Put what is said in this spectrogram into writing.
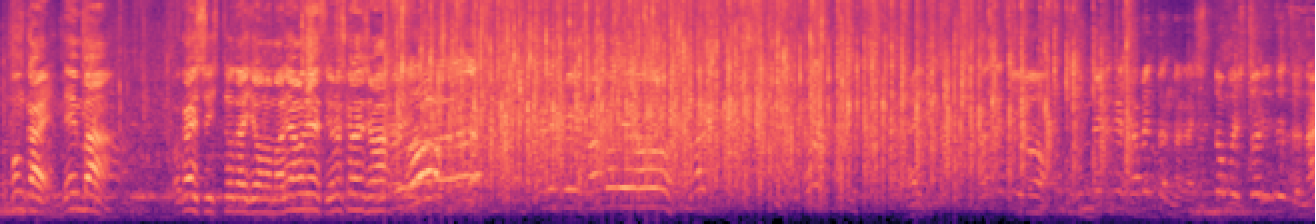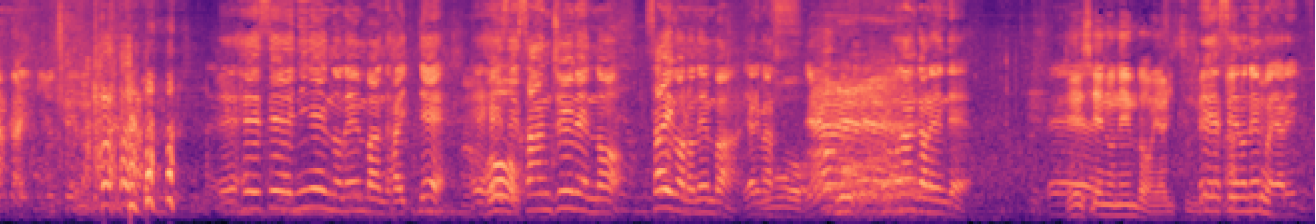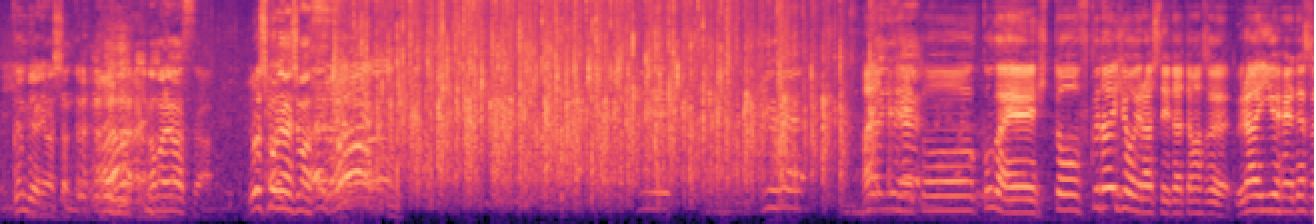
今回メンバー若い市筆頭代表の丸山です。よろしくお願いします。えー平成2年の年番で入って、えー平成30年の最後の年番やります。このなんかの縁で、平成の年番をやり続け平成の年番やり全部やりましたんで、頑張ります。よろしくお願い。します。はい、えっ、と今回、えー、人副代表をやらせていただいてます浦井雄平です。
